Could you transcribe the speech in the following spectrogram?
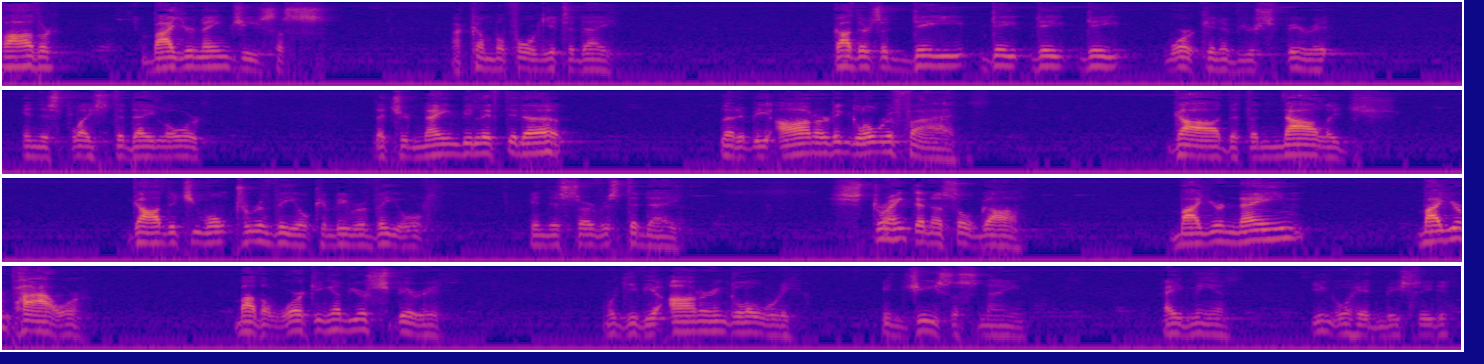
Father, by your name, Jesus, I come before you today. God, there's a deep, deep, deep, deep working of your Spirit in this place today, Lord. Let your name be lifted up. Let it be honored and glorified. God, that the knowledge, God, that you want to reveal can be revealed in this service today. Strengthen us, O oh God, by your name, by your power, by the working of your Spirit. We give you honor and glory in Jesus' name. Amen. You can go ahead and be seated.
